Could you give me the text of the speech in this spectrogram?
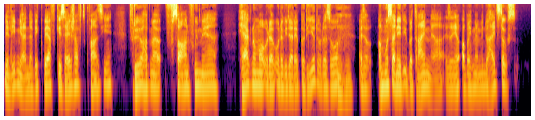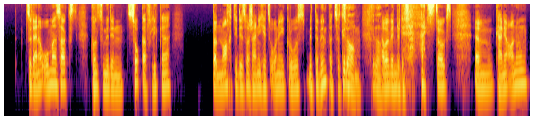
Wir leben ja in der Wegwerfgesellschaft quasi. Früher hat man Sachen viel mehr hergenommen oder, oder wieder repariert oder so. Mhm. Also man muss ja nicht übertreiben, ja. Also, aber ich meine, wenn du heutzutage zu deiner Oma sagst, kannst du mir den Sockerflicker, dann macht die das wahrscheinlich jetzt ohne groß mit der Wimper zu Genau, zucken. genau. Aber wenn du das heutzutage, ähm, keine Ahnung,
